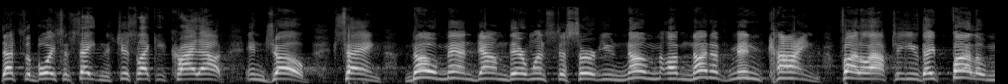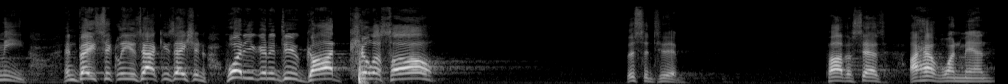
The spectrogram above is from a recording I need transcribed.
That's the voice of Satan. It's just like he cried out in Job, saying, No man down there wants to serve you. No, um, none of mankind follow after you. They follow me. And basically, his accusation, What are you going to do? God kill us all? Listen to him. Father says, I have one man.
